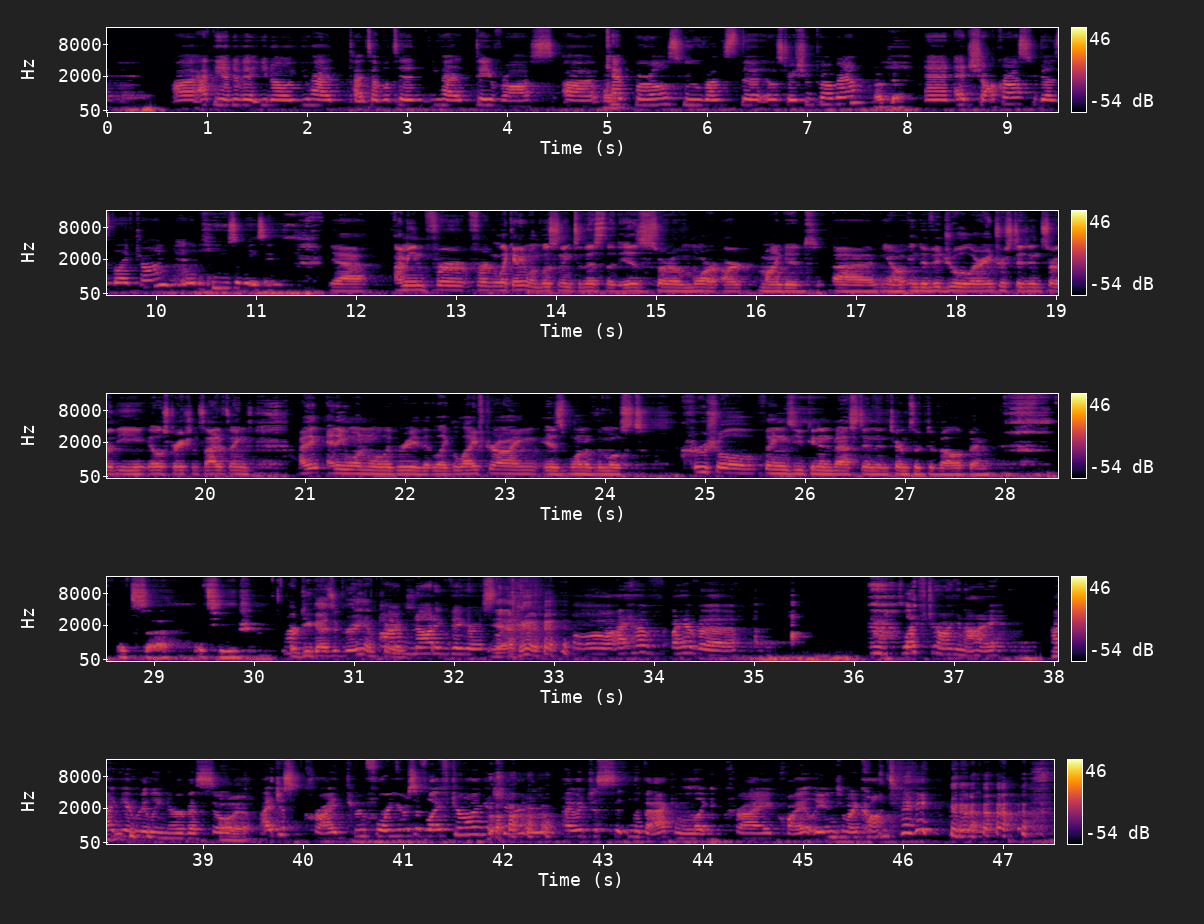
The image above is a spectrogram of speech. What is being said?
uh, at the end of it, you know, you had Ty Templeton, you had Dave Ross, uh, Kent Burrows, who runs the illustration program, Okay. and Ed Shawcross, who does the life drawing, and he's amazing. Yeah, I mean, for for like anyone listening to this that is sort of more art minded, uh, you know, individual or interested in sort of the illustration side of things, I think anyone will agree that like life drawing is one of the most crucial things you can invest in in terms of developing. It's uh, it's huge. Or do you guys agree? I'm curious. I'm nodding vigorously. yeah. oh, I have I have a life drawing and I. I get really nervous, so Oh, yeah. I just cried through four years of life drawing at Sheridan. I would just sit in the back and like cry quietly into my Conte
